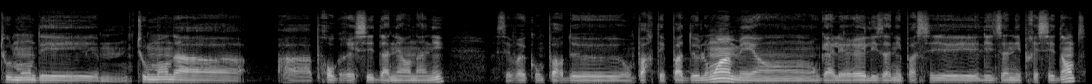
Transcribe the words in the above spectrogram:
tout le monde est, tout le monde a, progressé d'année en année. C'est vrai qu'on part de, on partait pas de loin, mais on, galérait les années passées, les années précédentes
